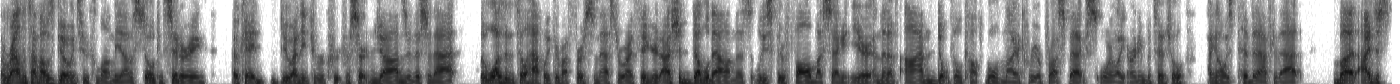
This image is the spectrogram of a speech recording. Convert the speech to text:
Around the time I was going to Columbia, I was still considering, okay, do I need to recruit for certain jobs or this or that? But it wasn't until halfway through my first semester where I figured I should double down on this at least through fall of my second year. And then if I don't feel comfortable with my career prospects or like earning potential, I can always pivot after that. But I just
